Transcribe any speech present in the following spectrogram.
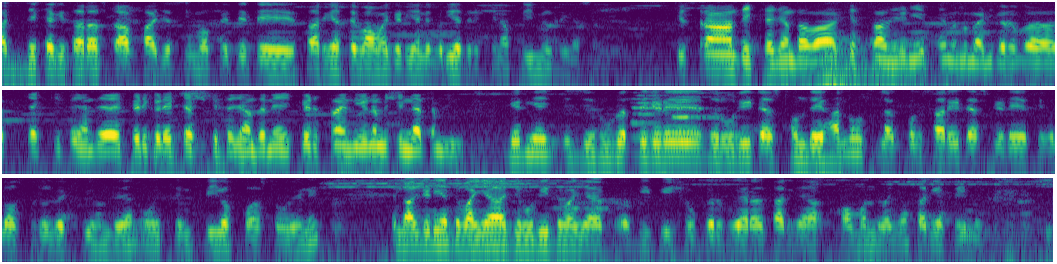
ਅੱਜ ਦੇਖਿਆ ਕਿ ਸਾਰਾ ਸਟਾਫ ਹਾਜ਼ਰ ਸੀ ਮੌਕੇ ਤੇ ਤੇ ਸਾਰੀਆਂ ਸੇਵਾਵਾਂ ਜਿਹੜੀਆਂ ਨੇ ਵਧੀਆ ਤਰੀਕੇ ਨਾਲ ਫ੍ਰੀ ਮਿਲ ਰਹੀਆਂ ਸਨ। ਕਿਸ ਤਰ੍ਹਾਂ ਦੇਖਿਆ ਜਾਂਦਾ ਵਾ? ਕਿਸ ਤਰ੍ਹਾਂ ਦੀ ਜਿਹੜੀ ਇੱਥੇ ਮਤਲਬ ਮੈਡੀਕਲ ਚੈੱਕ ਕੀਤੇ ਜਾਂਦੇ ਆ? ਕਿਹੜੇ ਕਿਹੜੇ ਟੈਸਟ ਕੀਤੇ ਜਾਂਦੇ ਨੇ? ਕਿਹੜੀ ਤਰ੍ਹਾਂ ਦੀਆਂ ਜਿਹੜੀਆਂ ਮਸ਼ੀਨਾਂ ਇੱਥੇ ਮੌਜੂਦ ਨੇ? ਜਿਹੜੀਆਂ ਜ਼ਰੂਰਤ ਦੇ ਜਿਹੜੇ ਜ਼ਰੂਰੀ ਟੈਸਟ ਹੁੰਦੇ ਹਨ ਉਸ ਲਗਭਗ ਸਾਰੇ ਟੈਸਟ ਜਿਹੜੇ ਸਿਵਲ ਹਸਪੀਟਲ ਵਿੱਚ ਵੀ ਹੁੰਦੇ ਹਨ ਉਹ ਇੱਥੇ ਫ੍ਰੀ ਆਫ ਕਾਸਟ ਹੋ ਰਹੇ ਨੇ। ਤੇ ਨਾਲ ਜਿਹੜੀਆਂ ਦਵਾਈਆਂ ਜ਼ਰੂਰੀ ਦਵਾਈਆਂ ਬੀਪੀ ਸ਼ੂਗਰ ਵਗੈਰਾ ਸਾਰੀਆਂ ਕਾਮਨ ਦਵਾਈਆਂ ਸਾਰੀਆਂ ਫ੍ਰੀ ਮਿਲ ਰਹੀਆਂ ਨੇ।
